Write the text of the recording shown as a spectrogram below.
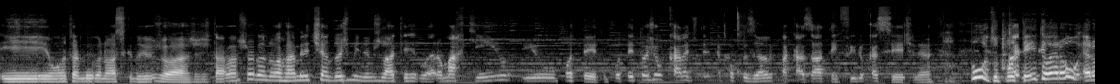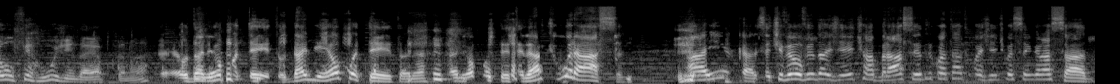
E um outro amigo nosso aqui do Rio Jorge. A gente tava jogando Warhammer e tinha dois meninos lá, que era o Marquinho e o Potato. O Potato hoje é um cara de 30 e poucos anos, que tá casado, tem filho, cacete, né? Putz, o Potato era o, era o ferrugem da época, não é? o Daniel Potato. Daniel Potato, né? Daniel Potato. Ele é uma figuraça. Aí, cara, se você estiver ouvindo a gente, um abraço, entre em contato com a gente, vai ser engraçado.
